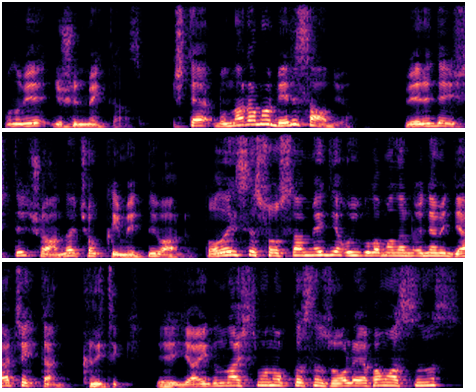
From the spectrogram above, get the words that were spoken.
Bunu bir düşünmek lazım. İşte bunlar ama veri sağlıyor. Veri de işte şu anda çok kıymetli varlık. Dolayısıyla sosyal medya uygulamalarının önemi gerçekten kritik. E, yaygınlaştırma noktasını zorla yapamazsınız.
